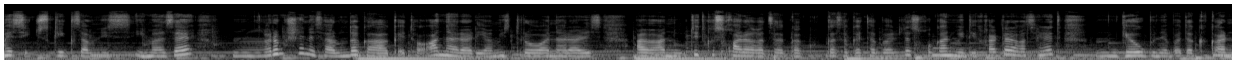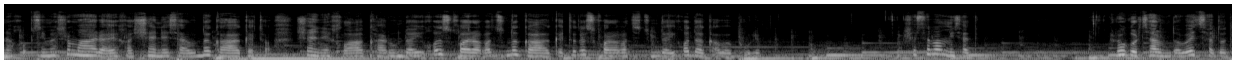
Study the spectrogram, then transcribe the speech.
მესიჯს გიგზავნის იმაზე რომ შენ ეს არ უნდა გააკეთო. ან არ არის ამის დრო ან არ არის ანუ თითქოს სხვა რაღაცა გასაკეთებელი და სხვაგან მიდიხარ და რაღაცნაირად გეუბნება და გკარნახობს იმას რომ არა ეხა შენ ეს არ უნდა გააკეთო. შენ ეხლა აქ არ უნდა იყოს სხვა რაღაც უნდა გააკეთო და სხვა რაღაციც უნდა იყოს დაკავებული. შესაბამისად როგორც არ უნდა ვეცადოთ,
